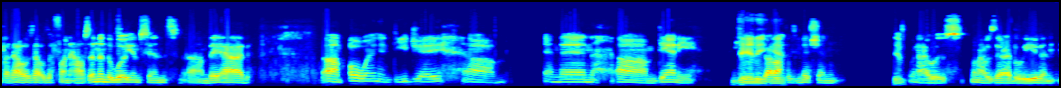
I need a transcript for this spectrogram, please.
but that was that was a fun house. And then the Williamsons, um, they had um, Owen and DJ, um, and then um, Danny. He Danny, got yeah. off his mission Yep. when I was when I was there, I believe, and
